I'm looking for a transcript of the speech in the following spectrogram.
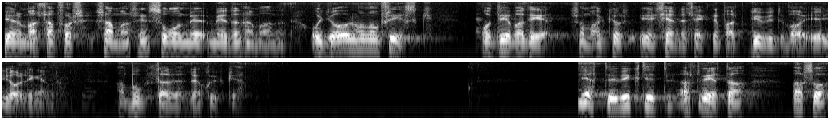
genom att han för samman sin son med, med den här mannen och gör honom frisk. Och det var det som var eh, kännetecknet på att Gud var görlingen. Han botade den sjuke. Jätteviktigt att veta alltså,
